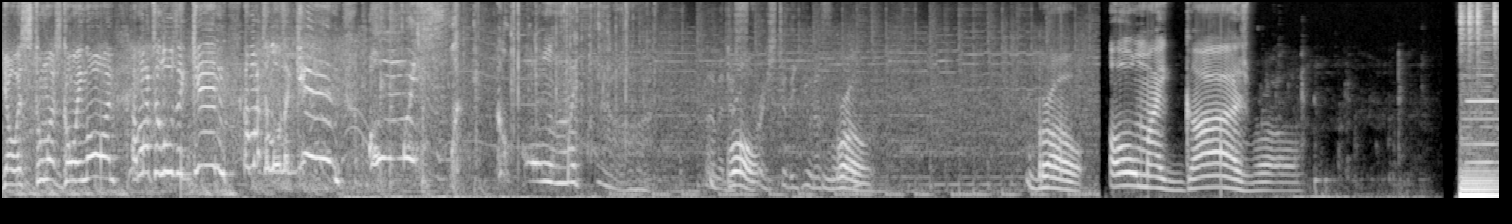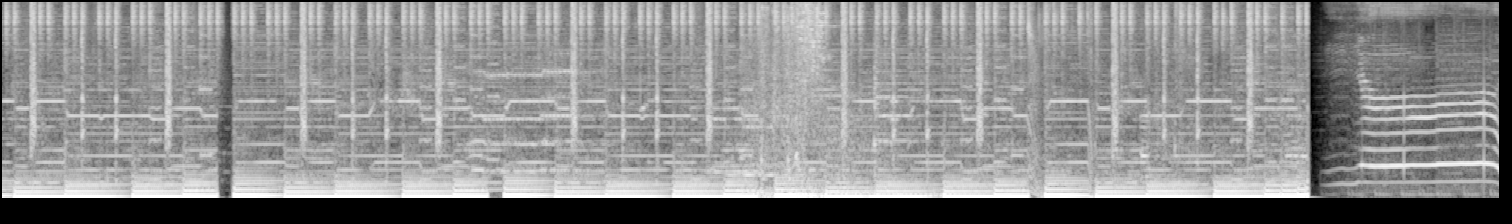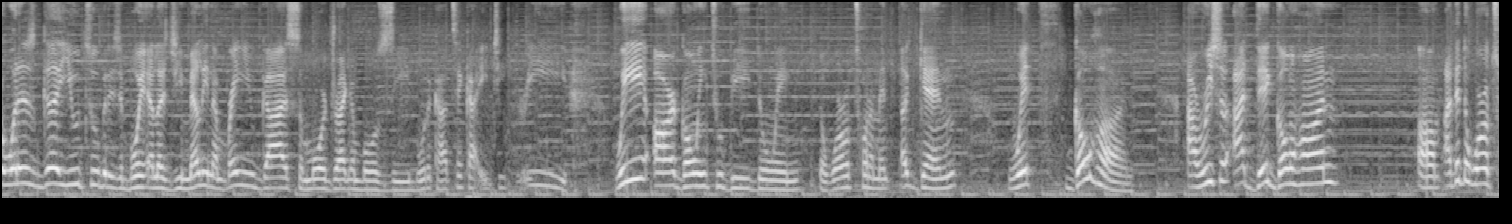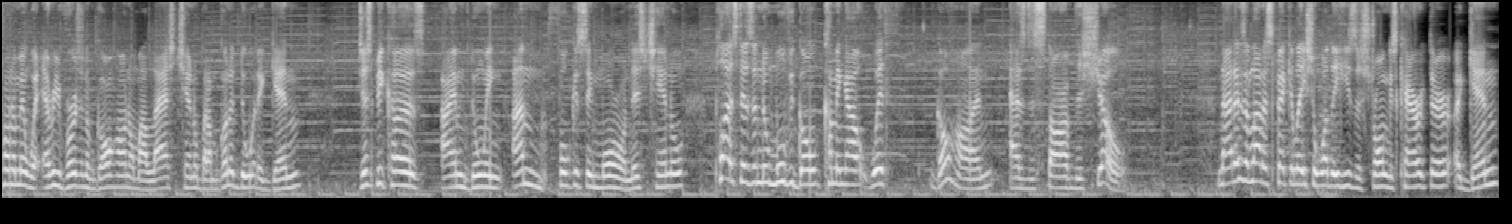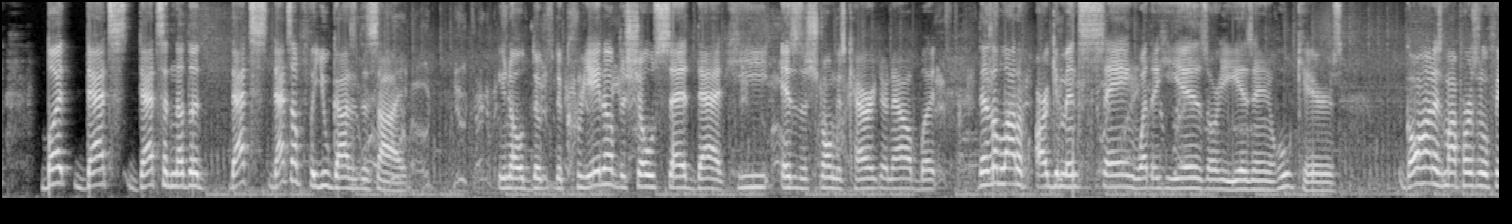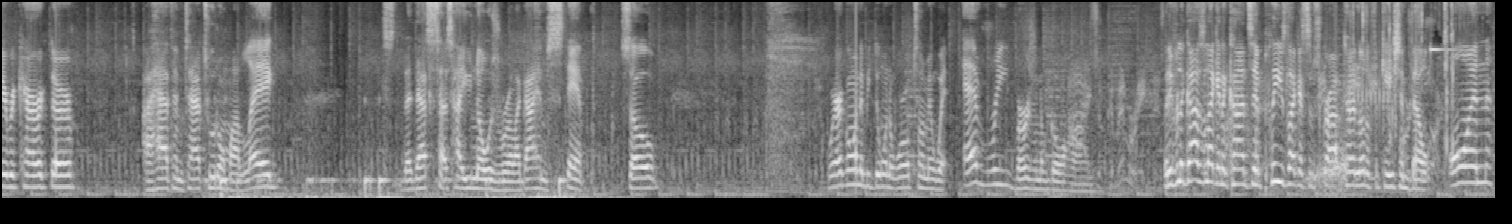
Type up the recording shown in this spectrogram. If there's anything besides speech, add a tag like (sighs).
Yo, it's too much going on. I'm about to lose again. I'm about to lose again. Oh my fuck. Oh my. Bro. disgrace to the uniform. Bro. Bro. Oh my gosh, bro. YouTube? It is your boy LSG Melly, and I'm bringing you guys some more Dragon Ball Z Budokai Tenkaichi 3. We are going to be doing the World Tournament again with Gohan. I recently I did Gohan. Um, I did the World Tournament with every version of Gohan on my last channel, but I'm gonna do it again just because I'm doing I'm focusing more on this channel. Plus, there's a new movie going coming out with Gohan as the star of the show. Now, there's a lot of speculation whether he's the strongest character again, but that's that's another that's that's up for you guys to decide. You know, the the creator of the show said that he is the strongest character now, but there's a lot of arguments saying whether he is or he isn't. Who cares? Gohan is my personal favorite character. I have him tattooed on my leg. That's, that's how you know it's real. I got him stamped. So, we're going to be doing a world tournament with every version of Gohan. But if you guys are liking the content, please like and subscribe, turn notification bell on.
